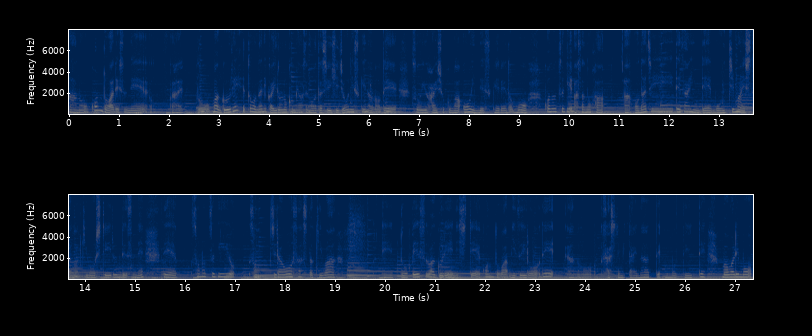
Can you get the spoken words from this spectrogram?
あの今度はですねえっとまあ、グレーと何か色の組み合わせが私非常に好きなのでそういう配色が多いんですけれどもこの次朝の葉あ同じデザインでもう1枚下書きをしているんですね。でその次そちらを刺す時は、えーとベースはグレーにして今度は水色であのさしてみたいなって思っていて周りも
